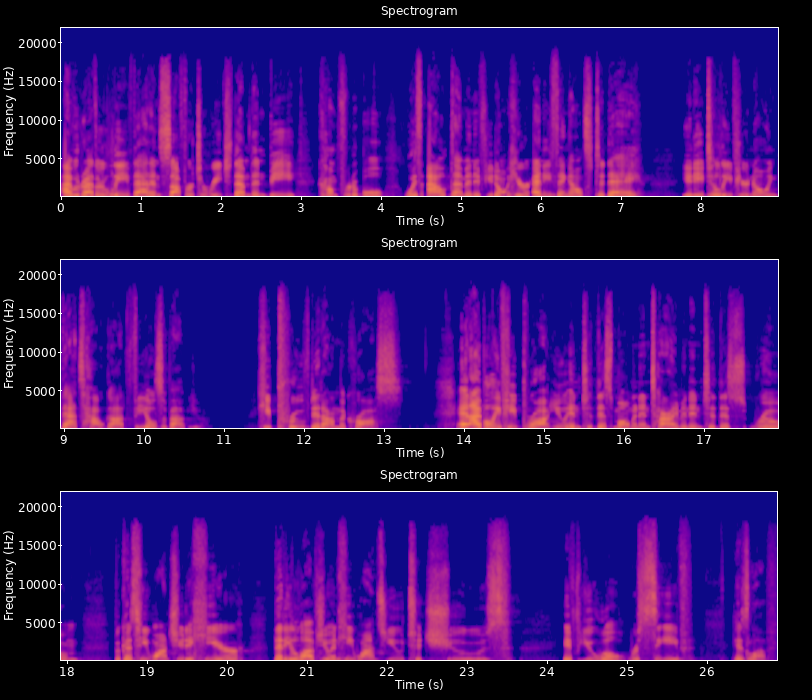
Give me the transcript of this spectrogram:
I would rather leave that and suffer to reach them than be comfortable without them. And if you don't hear anything else today, you need to leave here knowing that's how God feels about you. He proved it on the cross. And I believe He brought you into this moment in time and into this room because He wants you to hear that He loves you and He wants you to choose if you will receive His love.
